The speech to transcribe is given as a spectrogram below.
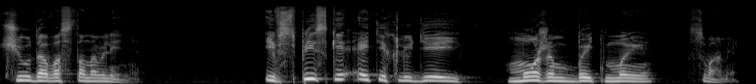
чуда восстановления. И в списке этих людей можем быть мы с вами.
